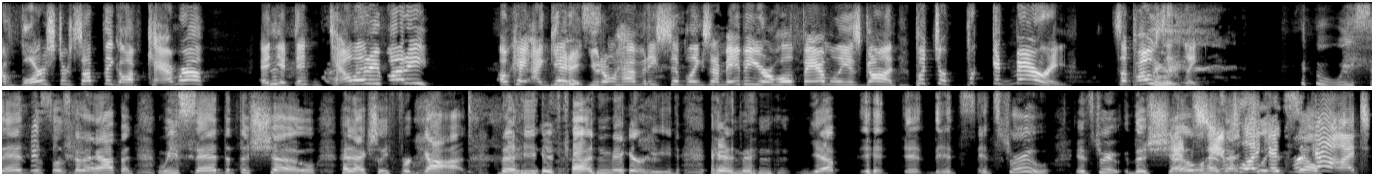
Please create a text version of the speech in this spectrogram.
divorced or something off camera? And you didn't tell anybody? Okay, I get it. You don't have any siblings, and maybe your whole family is gone, but you're freaking married, supposedly. we said this was going to happen. We said that the show had actually forgot that he had gotten married, and then, yep, it, it it's it's true. It's true. The show it has seems actually like it itself. forgot.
